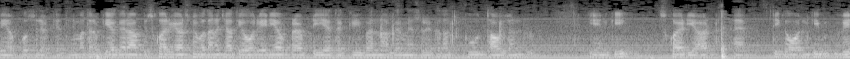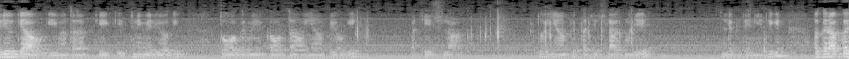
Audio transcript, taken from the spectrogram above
पे आपको सेलेक्ट कर देनी मतलब कि अगर आप स्क्वायर यार्ड्स में बताना चाहते हो, और एरिया ऑफ़ प्रॉपर्टी है, तकरीबन अगर मैं सेलेक्ट करता हूँ तो टू थाउज़ेंड ये इनकी स्क्वायर यार्ड है, ठीक है? और इनकी वैल्यू क्या होगी? मतलब कि कितनी वैल्यू होगी? तो अगर मैं कहता हूँ यहाँ पे होगी पच्चीस लाख। तो यहाँ पे पच्चीस लाख मुझे लिख देनी है, ठीक है? अगर आपका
